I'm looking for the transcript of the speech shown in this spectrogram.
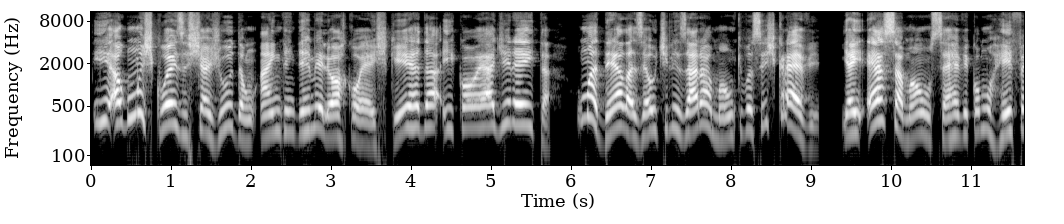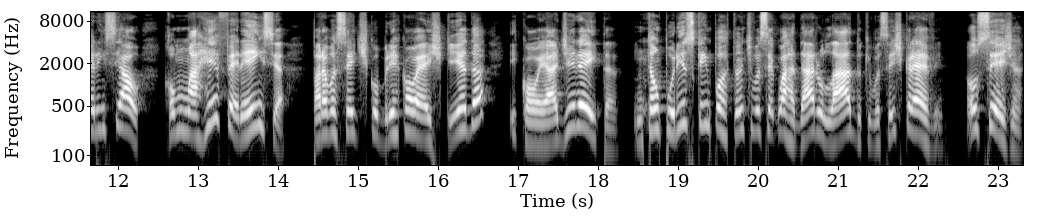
E algumas coisas te ajudam a entender melhor qual é a esquerda e qual é a direita. Uma delas é utilizar a mão que você escreve. E aí, essa mão serve como referencial, como uma referência para você descobrir qual é a esquerda e qual é a direita. Então, por isso que é importante você guardar o lado que você escreve. Ou seja,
